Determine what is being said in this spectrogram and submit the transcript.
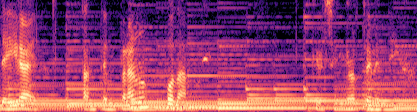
de ir a Él tan temprano podamos. Que el Señor te bendiga.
